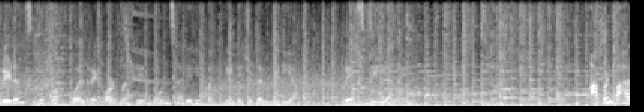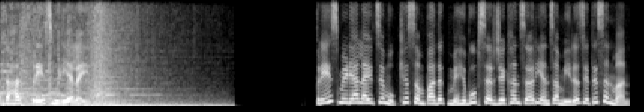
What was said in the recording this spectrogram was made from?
क्रेडन्स बुक ऑफ वर्ल्ड रेकॉर्डमध्ये नोंद झालेली पहिली digital media press media live आपण पाहत आहात press media live press media लाईव्हचे मुख्य संपादक मेहबूब सरजेखान सर यांचा मिरज येथे सन्मान.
